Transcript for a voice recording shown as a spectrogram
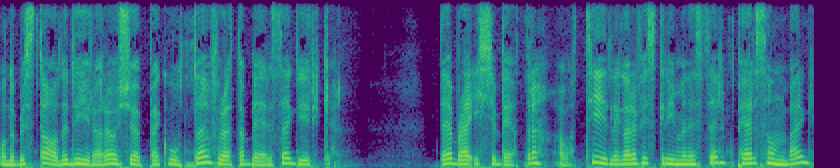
Og det blir stadig dyrere å kjøpe ei kvote for å etablere seg i yrket. Det blei ikke bedre av at tidligere fiskeriminister Per Sandberg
